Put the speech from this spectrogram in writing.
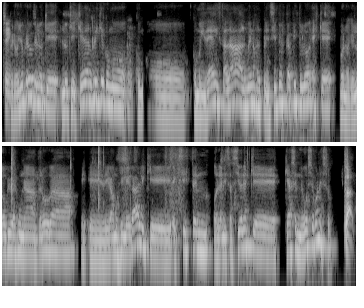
Pero yo creo que lo que, lo que queda, Enrique, como, mm. como, como, idea instalada, al menos al principio del capítulo, es que, bueno, que el opio es una droga, eh, eh, digamos, ilegal y que existen organizaciones que, que hacen negocio con eso. Claro.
